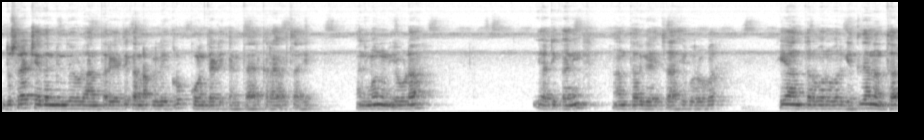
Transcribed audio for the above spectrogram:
दुसऱ्या छेदनबिंदू एवढं अंतर घ्यायचे कारण आपल्याला एकरूप कोण त्या ठिकाणी तयार करायचं आहे. आणि म्हणून एवढा या ठिकाणी अंतर घ्यायचं आहे बरोबर? हे अंतर बरोबर घेतल्यानंतर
